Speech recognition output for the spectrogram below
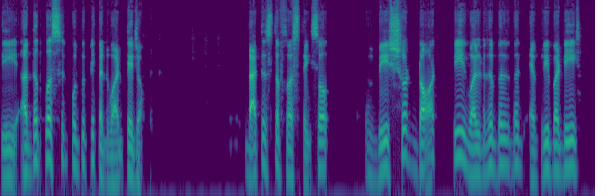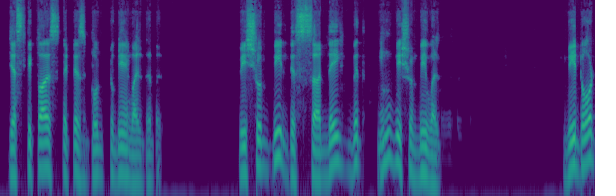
the other person going to take advantage of it? That is the first thing. So we should not be vulnerable with everybody just because it is good to be vulnerable. We should be discerning with whom we should be vulnerable. We don't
